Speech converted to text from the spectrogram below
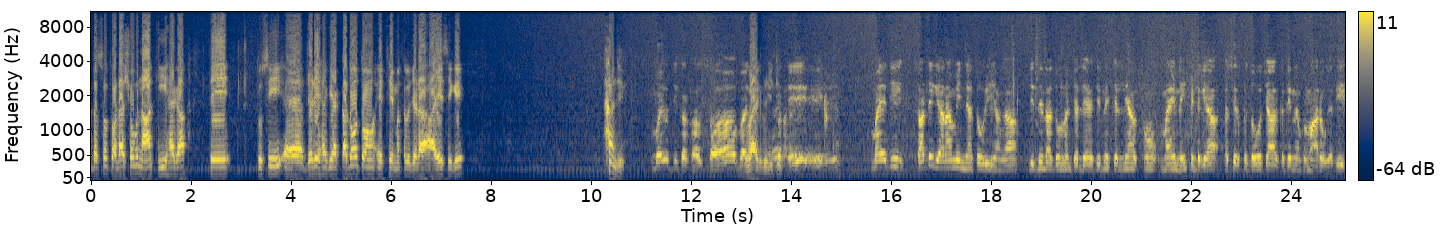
ਦੱਸੋ ਤੁਹਾਡਾ ਸ਼ੁਭ ਨਾਂ ਕੀ ਹੈਗਾ ਤੇ ਤੁਸੀਂ ਜਿਹੜੇ ਹੈਗੇ ਆ ਕਦੋਂ ਤੋਂ ਇੱਥੇ ਮਤਲਬ ਜਿਹੜਾ ਆਏ ਸੀਗੇ? ਹਾਂਜੀ। ਵਾਹਿਗੁਰੂ ਜੀ ਕਾ ਖਾਲਸਾ ਵਾਹਿਗੁਰੂ ਜੀ ਕੀ ਫਤਿਹ। ਮੈਂ ਜੀ 11.5 ਮਹੀਨਿਆਂ ਤੋਂ ਉਰੀ ਜਾਂਗਾ ਜਿੱਦਾਂ ਦਾ ਅੰਦੋਲਨ ਚੱਲਿਆ, ਜਿੰਨੇ ਚੱਲਿਆ ਉੱਥੋਂ ਮੈਂ ਨਹੀਂ ਪਿੰਡ ਗਿਆ ਸਿਰਫ 2-4 ਕੁ ਦਿਨ ਬਿਮਾਰ ਹੋ ਗਿਆ ਸੀ,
